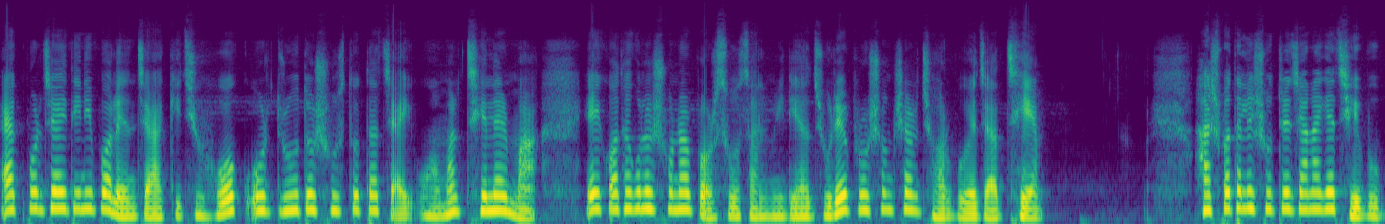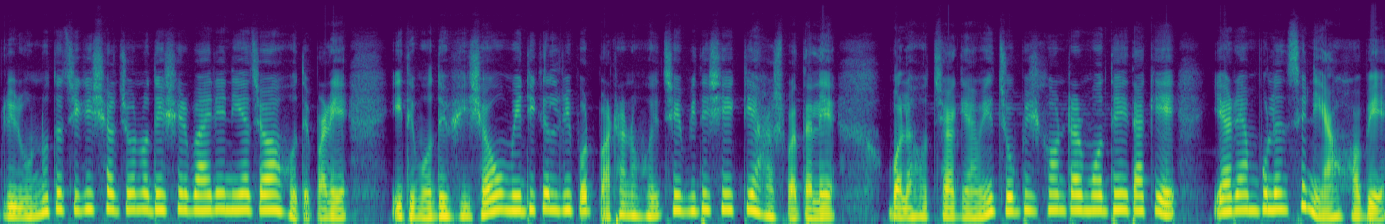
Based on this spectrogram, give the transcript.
এক পর্যায়ে তিনি বলেন, যা কিছু হোক, ওর দ্রুত সুস্থতা চাই। ও আমার ছেলের মা। এই কথাগুলো শোনার পর সোশ্যাল মিডিয়া জুড়ে প্রশংসার ঝড় বয়ে যাচ্ছে। হাসপাতালের সূত্রে জানা গেছে, বুবলির উন্নত চিকিৎসার জন্য দেশের বাইরে নিয়ে যাওয়া হতে পারে। ইতিমধ্যে ভিসা ও মেডিকেল রিপোর্ট পাঠানো হয়েছে বিদেশে একটি হাসপাতালে। বলা হচ্ছে, আগামী চব্বিশ ঘণ্টার মধ্যেই তাকে এয়ার অ্যাম্বুলেন্সে নেওয়া হবে।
